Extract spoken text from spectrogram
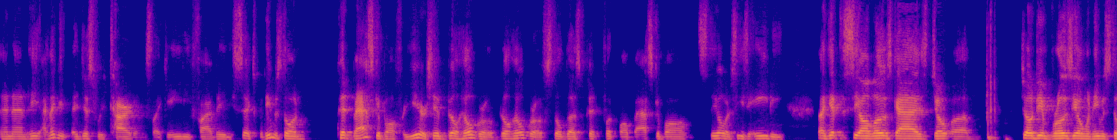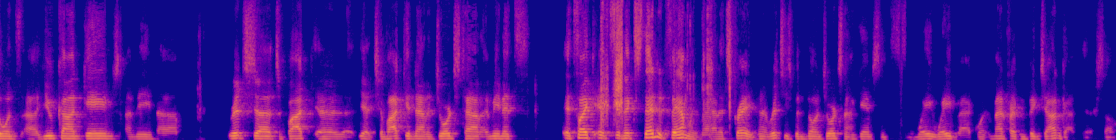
And then he, I think he, they just retired him. It's like 85, 86, but he was doing Pitt basketball for years. Had Bill Hillgrove. Bill Hillgrove still does Pitt football, basketball, Steelers. He's 80. I get to see all those guys. Joe uh, Joe D'Ambrosio when he was doing uh, UConn games. I mean, uh, Rich uh, Chabat, uh, yeah, Chvotkin down in Georgetown. I mean, it's it's like it's an extended family, man. It's great. Man, Richie's been doing Georgetown games since way, way back. When, matter of fact, when Big John got there. So,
